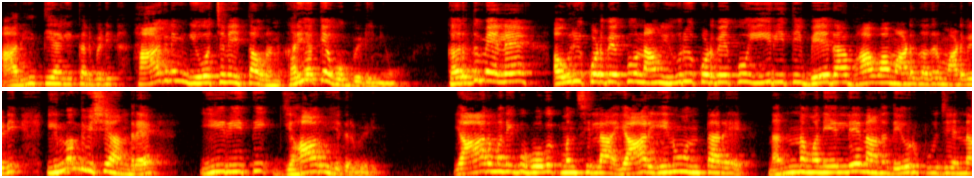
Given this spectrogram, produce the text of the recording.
ಆ ರೀತಿಯಾಗಿ ಕರಿಬೇಡಿ. ಹಾಗೆ ನಿಮ್ಗೆ ಯೋಚನೆ ಇತ್ತು, ಅವ್ರನ್ನ ಕರೆಯೋಕ್ಕೆ ಹೋಗಬೇಡಿ ನೀವು. ಕರೆದ ಮೇಲೆ ಅವ್ರಿಗೆ ಕೊಡಬೇಕು, ನಾವು ಇವ್ರಿಗೆ ಕೊಡಬೇಕು, ಈ ರೀತಿ ಭೇದ ಭಾವ ಮಾಡೋದಾದ್ರೆ ಮಾಡಬೇಡಿ. ಇನ್ನೊಂದು ವಿಷಯ ಅಂದರೆ, ಈ ರೀತಿ ಯಾರು ಹೆದರಬೇಡಿ. ಯಾರ ಮನೆಗೂ ಹೋಗಕ್ ಮನ್ಸಿಲ್ಲ, ಯಾರು ಏನು ಅಂತಾರೆ? ನನ್ನ ಮನೆಯಲ್ಲೇ ನಾನು ದೇವ್ರ ಪೂಜೆಯನ್ನ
